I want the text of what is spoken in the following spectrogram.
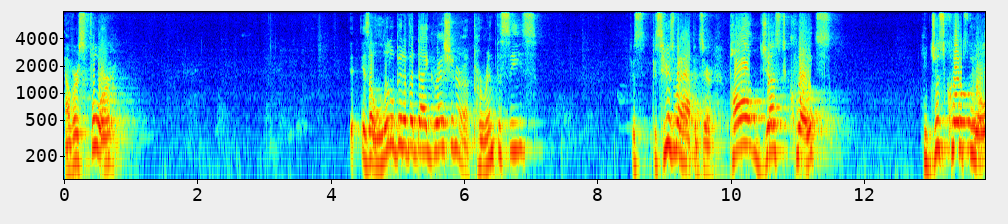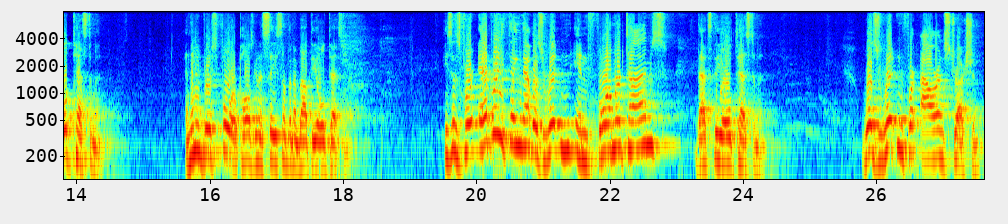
Now, verse 4 is a little bit of a digression or a parenthesis. Because here's what happens here Paul just quotes, he just quotes the Old Testament. And then in verse 4, Paul's going to say something about the Old Testament. He says, For everything that was written in former times, that's the Old Testament, was written for our instruction,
